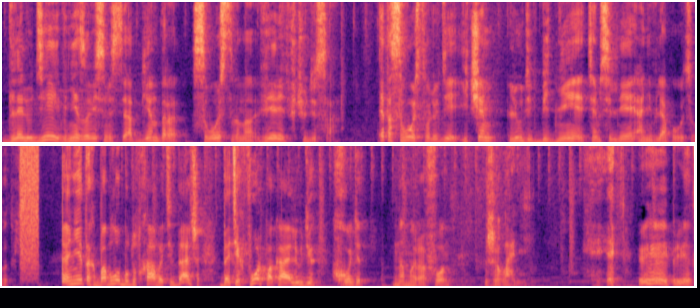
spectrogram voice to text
Для людей, вне зависимости от гендера, свойственно верить в чудеса. Это свойство людей, и чем люди беднее, тем сильнее они вляпываются в эту Они это бабло будут хавать и дальше, до тех пор, пока люди ходят на марафон желаний. Эй, привет!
